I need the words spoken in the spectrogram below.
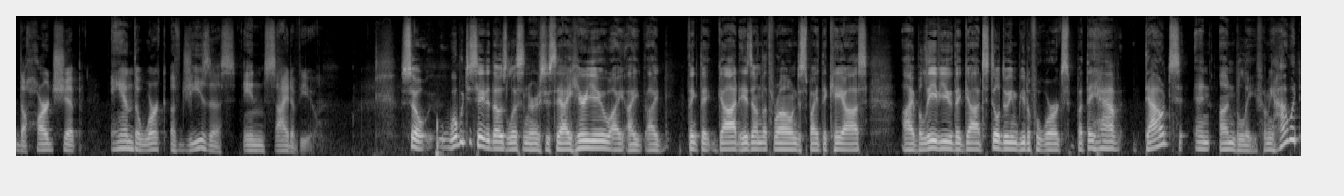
the hardship and the work of jesus inside of you So, what would you say to those listeners who say, I hear you, I, I, I think that God is on the throne despite the chaos. I believe you that God's still doing beautiful works, but they have doubts and unbelief. I mean, how would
